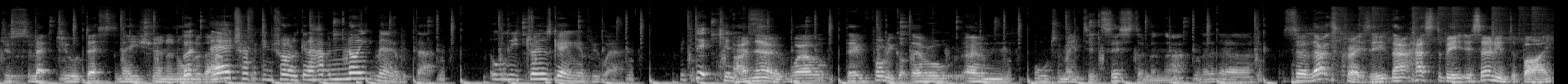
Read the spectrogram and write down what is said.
just select your destination and all But of air traffic control is going to have a nightmare with that. All these drones going everywhere. Ridiculous. I know. Well, they've probably got their all, um, automated system and that. that uh, so that's crazy. That has to be. It's only in Dubai,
